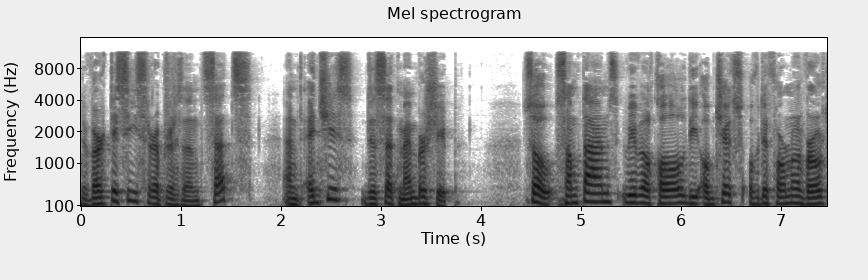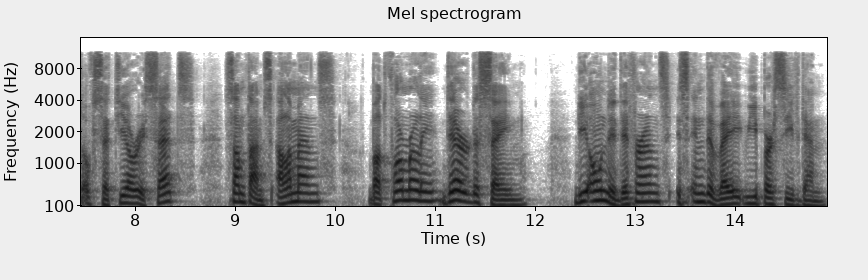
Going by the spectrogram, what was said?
The vertices represent sets and edges the set membership. So sometimes we will call the objects of the formal world of set theory sets, sometimes elements, but formally they are the same. The only difference is in the way we perceive them.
